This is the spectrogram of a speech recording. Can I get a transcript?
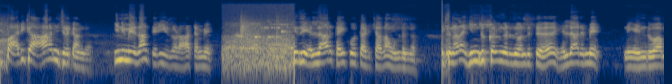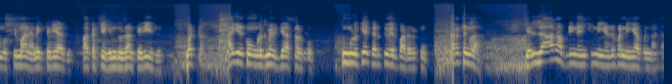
இப்போ அடிக்க ஆரம்பிச்சிருக்காங்க. இனிமே தான் தெரியும் இதோட ஆட்டமே. இது எல்லாரும் கை கோத்து அடித்தாதான் உண்டுங்க. இதனால இந்துக்கள்ங்கிறது வந்துட்டு எல்லாருமே நீங்க இந்துவா முஸ்லிமான்னு எனக்கு தெரியாது. பார்க்கறது ஹிந்து தான் தெரியுது. பட் ஐயருக்கும் உங்களுக்குமே வித்தியாசம் இருக்கும். உங்களுக்கே கருத்து வேறுபாடு இருக்கும். கரெக்டுங்களா எல்லாரும் அப்படின்னு நினைச்சு நீங்க இது பண்ணீங்க அப்படின்னாக்கா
